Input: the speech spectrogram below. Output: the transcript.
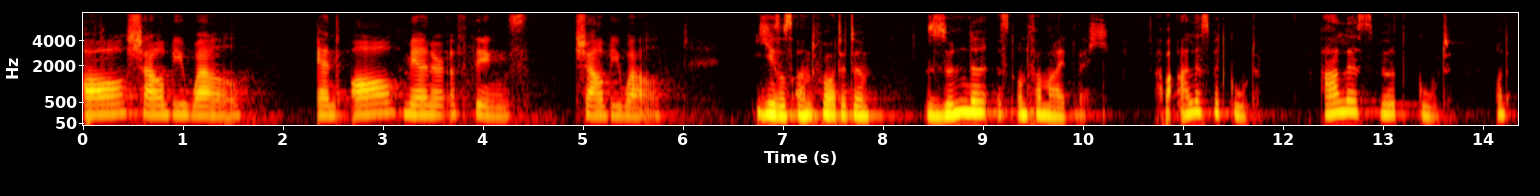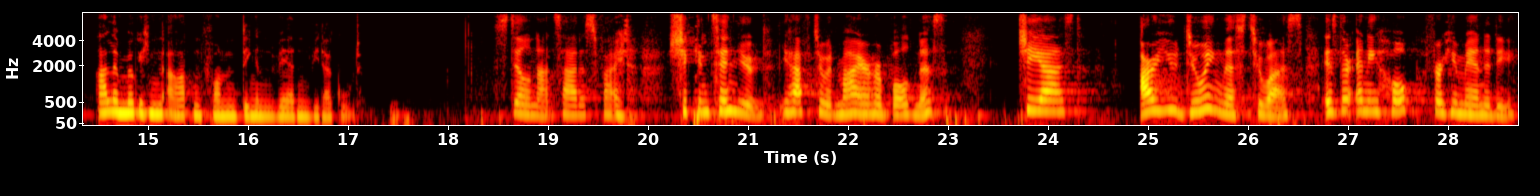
All shall be well, and all manner of things shall be well. Jesus antwortete, Sünde ist unvermeidlich, aber alles wird gut. Alles wird gut. Und alle möglichen Arten von Dingen werden wieder gut. Still not satisfied, she continued. You have to admire her boldness. She asked, Are you doing this to us? Is there any hope for humanity?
